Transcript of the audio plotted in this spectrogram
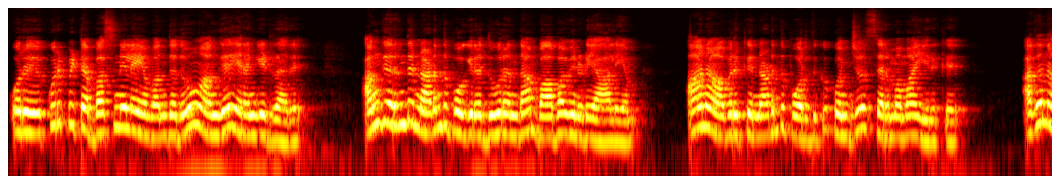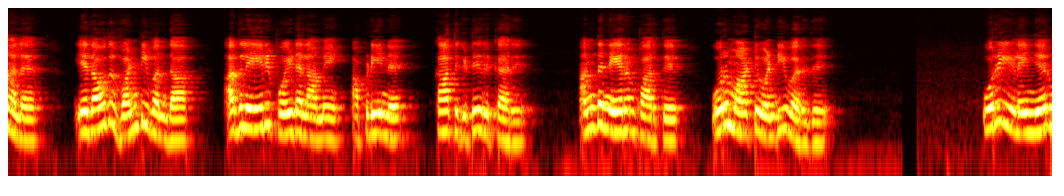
ஒரு குறிப்பிட்ட பஸ் நிலையம் வந்ததும் அங்கே இறங்கிடுறாரு. அங்கேருந்து நடந்து போகிற தூரம்தான் பாபாவினுடைய ஆலயம். ஆனால் அவருக்கு நடந்து போகிறதுக்கு கொஞ்சம் சிரமமாக இருக்கு. அதனால் ஏதாவது வண்டி வந்தா அதில் ஏறி போயிடலாமே அப்படின்னு காத்துக்கிட்டு இருக்காரு. அந்த நேரம் பார்த்து ஒரு மாட்டு வண்டி வருது. ஒரு இளைஞர்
